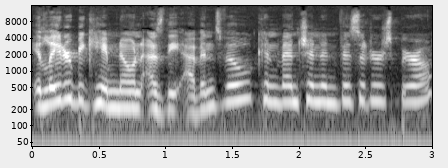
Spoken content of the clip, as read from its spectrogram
It later became known as the Evansville Convention and Visitors Bureau.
